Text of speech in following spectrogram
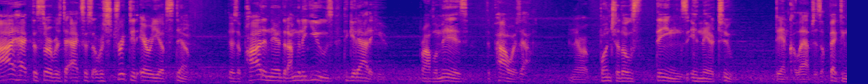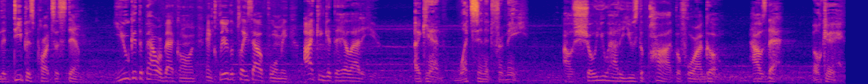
I hacked the servers to access a restricted area of STEM. There's a pod in there that I'm gonna use to get out of here. Problem is, the power's out. And there are a bunch of those things in there too. Damn collapse is affecting the deepest parts of STEM. You get the power back on and clear the place out for me, I can get the hell out of here. Again, what's in it for me? I'll show you how to use the pod before I go. How's that? Okay.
